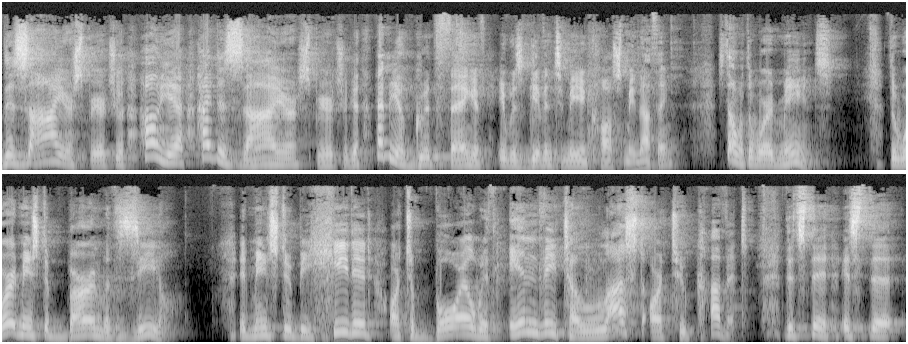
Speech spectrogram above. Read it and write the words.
Desire spiritual. Oh yeah, I desire spiritual gifts. That'd be a good thing if it was given to me and cost me nothing. It's not what the word means. The word means to burn with zeal. It means to be heated or to boil with envy, to lust or to covet. It's the, it's the,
